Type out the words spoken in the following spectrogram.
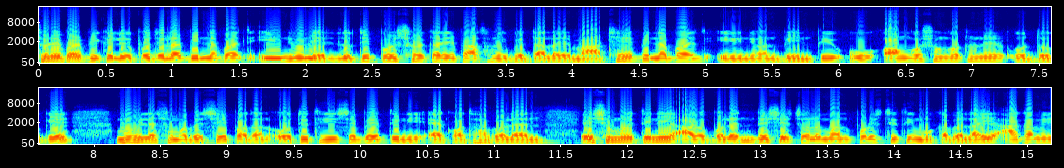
শনিবার বিকেলে উপজেলার বিন্নাবাদ ইউনিয়নের লতিপুর সরকারি প্রাথমিক বিদ্যালয়ের মাঠে বিন্নাবাদ ইউনিয়ন বিএনপি ও অঙ্গ সংগঠনের উদ্যোগে মহিলা সমাবেশে প্রধান অতিথি হিসেবে তিনি একথা বলেন। এ সময় তিনি আরও বলেন, দেশের চলমান পরিস্থিতি মোকাবেলায় আগামী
